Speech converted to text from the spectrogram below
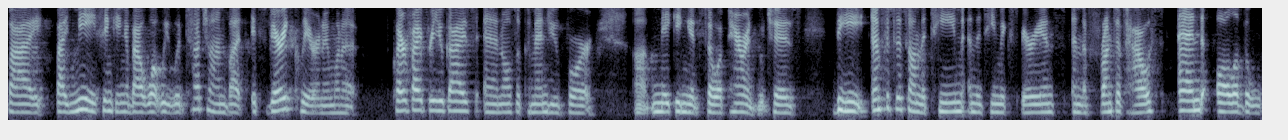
by by me thinking about what we would touch on, but it's very clear, and I want to clarify for you guys and also commend you for uh, making it so apparent, which is the emphasis on the team and the team experience and the front of house and all of the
